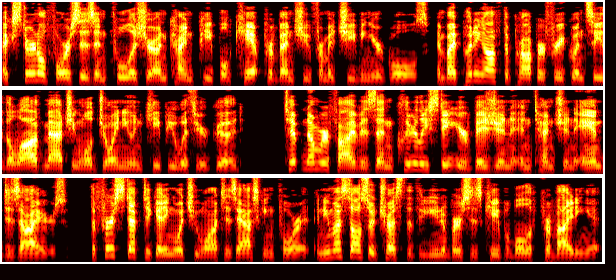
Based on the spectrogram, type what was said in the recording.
External forces and foolish or unkind people can't prevent you from achieving your goals. And by putting off the proper frequency, the law of matching will join you and keep you with your good. Tip number five is then clearly state your vision, intention, and desires. The first step to getting what you want is asking for it, and you must also trust that the universe is capable of providing it.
